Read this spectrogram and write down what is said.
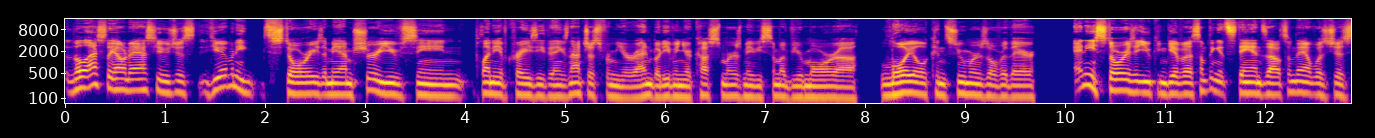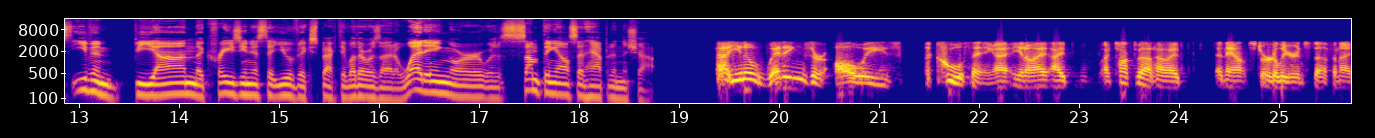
The last thing I want to ask you is just do you have any stories? I mean, I'm sure you've seen plenty of crazy things, not just from your end, but even your customers, maybe some of your more uh, loyal consumers over there. Any stories that you can give us, something that stands out, something that was just even beyond the craziness that you have expected, whether it was at a wedding or it was something else that happened in the shop? Uh, you know, weddings are always a cool thing. I, you know, I, I, I talked about how I announced earlier and stuff, and I,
